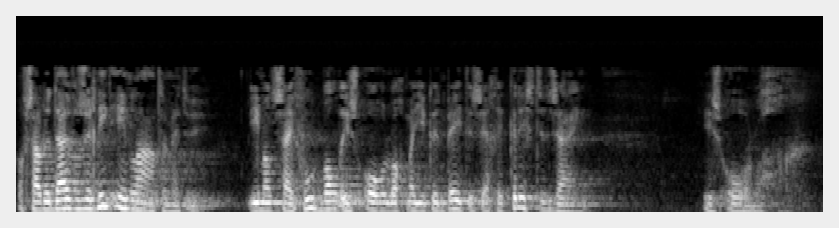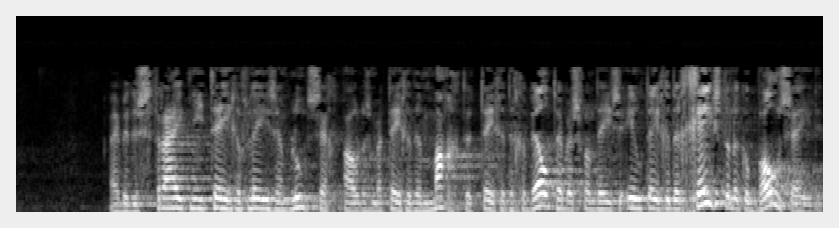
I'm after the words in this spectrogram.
Of zou de duivel zich niet inlaten met u? Iemand zei voetbal is oorlog, maar je kunt beter zeggen christen zijn is oorlog. Wij hebben de strijd niet tegen vlees en bloed, zegt Paulus, maar tegen de machten, tegen de geweldhebbers van deze eeuw, tegen de geestelijke boosheden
